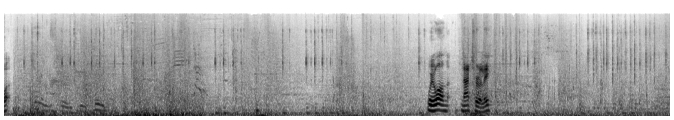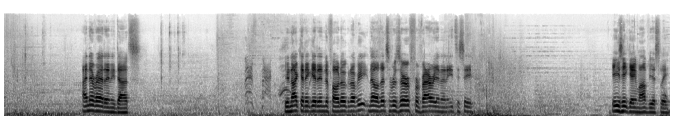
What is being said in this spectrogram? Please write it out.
What? We won, naturally. I never had any doubts. You're not gonna get into photography? No, that's reserved for Varian and ETC. Easy game, obviously.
